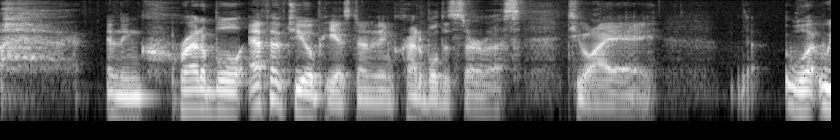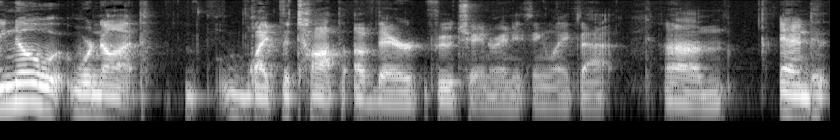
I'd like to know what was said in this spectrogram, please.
an incredible FFGOP has done an incredible disservice to IA. What we know we're not like the top of their food chain or anything like that. Um, and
